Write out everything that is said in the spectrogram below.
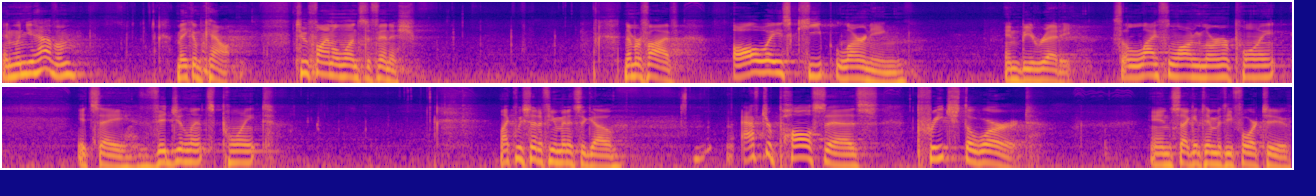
And when you have them, make them count. Two final ones to finish. Number five, always keep learning and be ready. It's a lifelong learner point, it's a vigilance point. Like we said a few minutes ago, after Paul says, preach the word, in 2 Timothy 4 2.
